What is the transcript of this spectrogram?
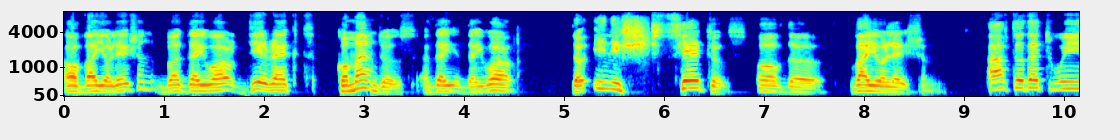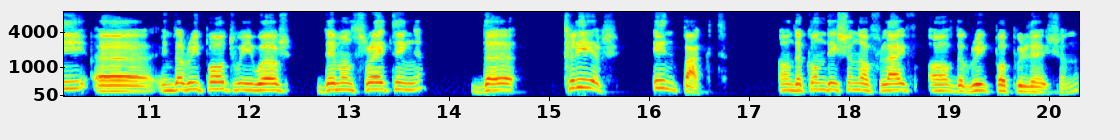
of violation, but they were direct commanders. They, they were the initiators of the violation. After that, we, uh, in the report, we were demonstrating the clear impact on the condition of life of the Greek population.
